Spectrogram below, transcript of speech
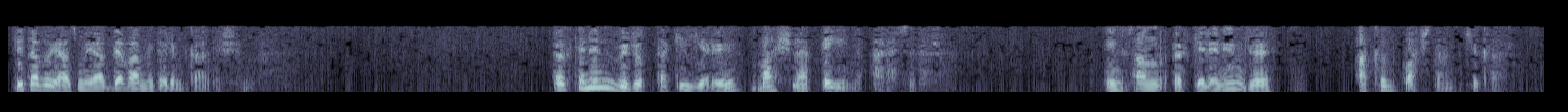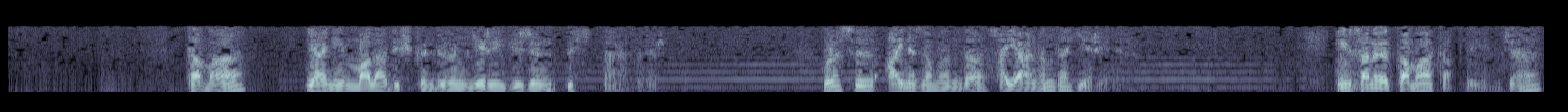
kitabı yazmaya devam edelim kardeşim. Öfkenin vücuttaki yeri başla beyin arasıdır. İnsan öfkelenince akıl baştan çıkar. Tama yani mala düşkünlüğün yeri yüzün üst tarafıdır. Burası aynı zamanda hayanın da yeridir. İnsanı tama kaplayınca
